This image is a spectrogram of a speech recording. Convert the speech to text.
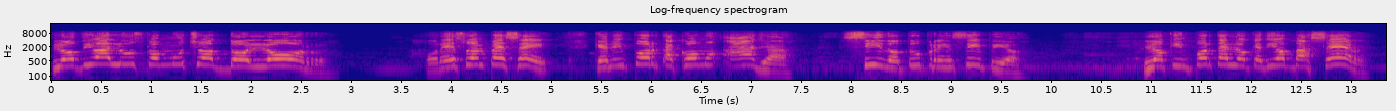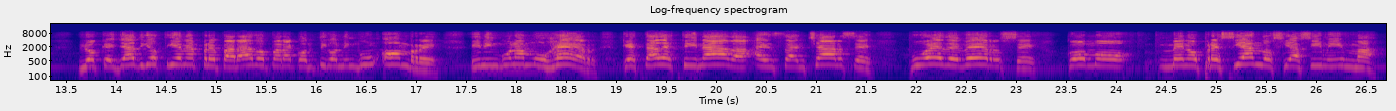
lo dio a luz con mucho dolor. Por eso empecé que no importa cómo haya sido tu principio, lo que importa es lo que Dios va a hacer. Lo que ya Dios tiene preparado para contigo. Ningún hombre y ninguna mujer que está destinada a ensancharse puede verse como menospreciándose a sí misma.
